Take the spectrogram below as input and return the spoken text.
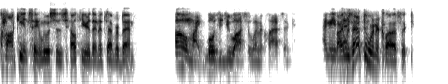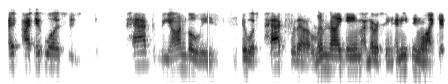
hockey in St. Louis is healthier than it's ever been. Oh my! Well, did you watch the Winter Classic? I mean, I was at the Winter Classic. I, I, it was packed beyond belief. It was packed for that alumni game. I've never seen anything like it.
